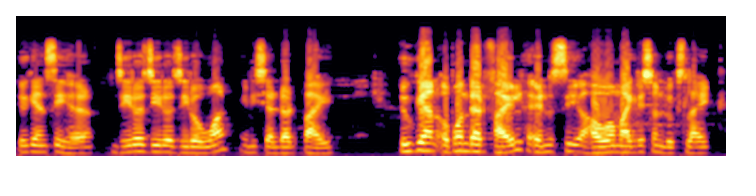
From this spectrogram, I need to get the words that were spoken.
you can see here 0001 initial.py you can open that file and see how a migration looks like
